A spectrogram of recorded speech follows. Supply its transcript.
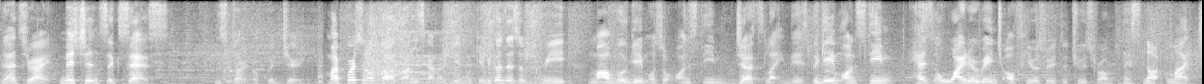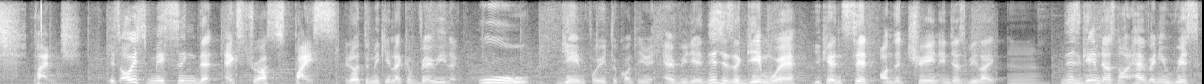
That's right, mission success the start of a journey. My personal thoughts on this kind of game, okay? Because there's a free Marvel game also on Steam just like this. The game on Steam has a wider range of heroes for you to choose from. There's not much punch it's always missing that extra spice, you know, to make it like a very like ooh game for you to continue every day. This is a game where you can sit on the train and just be like, mm. This game does not have any risk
